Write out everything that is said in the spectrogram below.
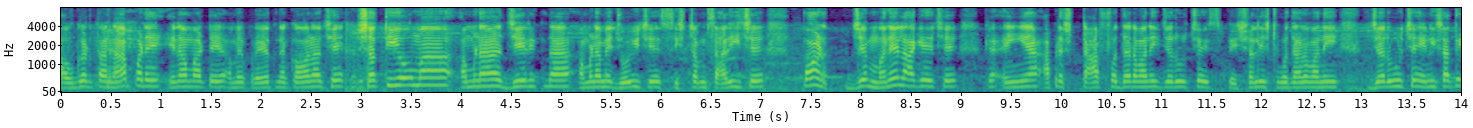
અવગણતા ના પડે એના માટે અમે પ્રયત્ન કરવાના છે. ક્ષતિઓમાં હમણાં જે રીતના હમણાં મેં જોઈ છે સિસ્ટમ સારી છે, પણ જે મને લાગે છે કે અહીંયા આપણે સ્ટાફ વધારવાની જરૂર છે સ્પેશિયાલિસ્ટ વધારવાની જરૂર છે, એની સાથે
